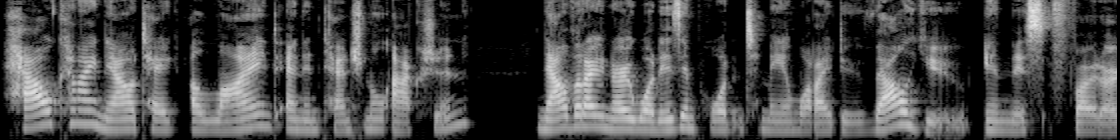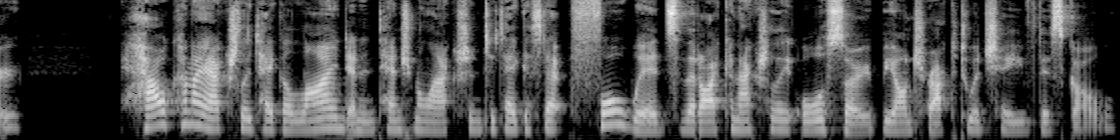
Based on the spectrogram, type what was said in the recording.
how can I now take aligned and intentional action now that I know what is important to me and what I do value in this photo? How can I actually take aligned and intentional action to take a step forward so that I can actually also be on track to achieve this goal?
